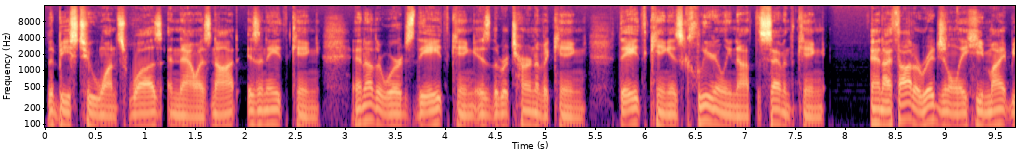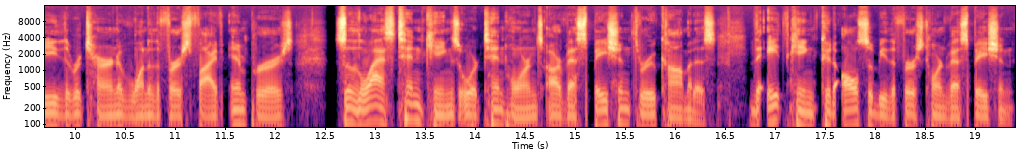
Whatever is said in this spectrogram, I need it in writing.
The beast who once was and now is not is an eighth king. In other words, the eighth king is the return of a king. The eighth king is clearly not the seventh king, and I thought originally he might be the return of one of the first five emperors. So the last ten kings, or ten horns, are Vespasian through Commodus. The eighth king could also be the first horn Vespasian,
